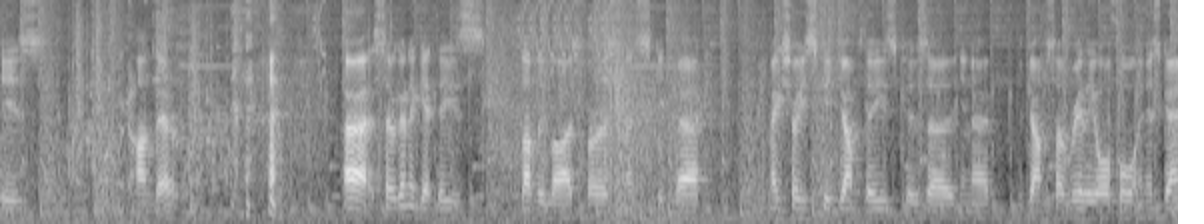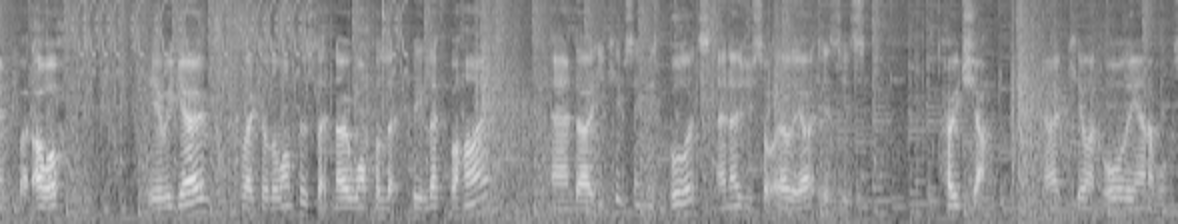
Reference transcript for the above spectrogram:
is unbearable. Alright, so we're going to get these lovely lives for us. Let's skip back. Make sure you skid jump these because, uh, you know, the jumps are really awful in this game. But oh well. Here we go. Collect all the Wumpas. Let no Wumpa le be left behind. And uh, you keep seeing these bullets. And as you saw earlier, is his poacher. You know, killing all the animals.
